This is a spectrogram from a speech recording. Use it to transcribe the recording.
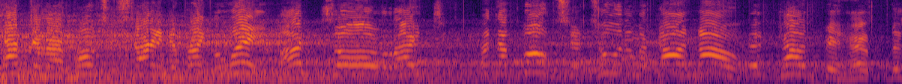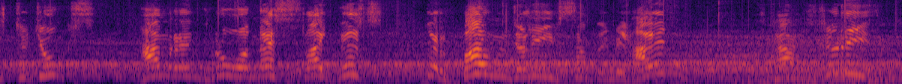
Captain, our boats are starting to break away. That's all right. But the boats, sir, two of them are gone now. It can't be helped, Mr. Jukes. Hammering through a mess like this, you're bound to leave something behind. Stands to reason.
